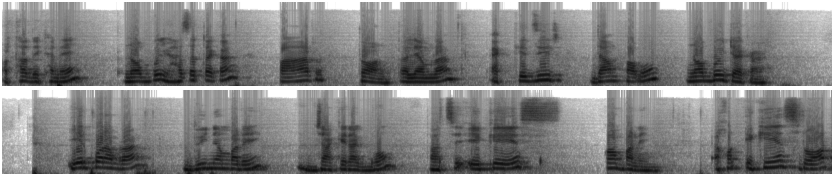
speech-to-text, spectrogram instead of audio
অর্থাৎ এখানে নব্বই হাজার টাকা পার টন, তাহলে আমরা এক কেজির দাম পাবো নব্বই টাকা। এরপর আমরা দুই নম্বরে যাকে রাখব, তা হচ্ছে একেএস কোম্পানি এখন একেএস রড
